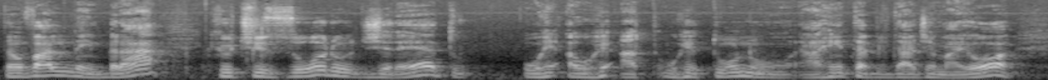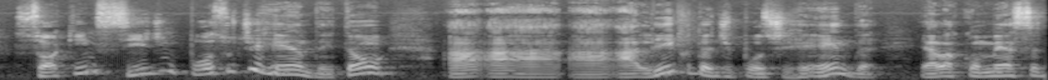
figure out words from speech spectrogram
Então vale lembrar que o Tesouro Direto o, a, o retorno, a rentabilidade é maior, só que incide imposto de renda. Então, a, a, a, alíquota de imposto de renda, ela começa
